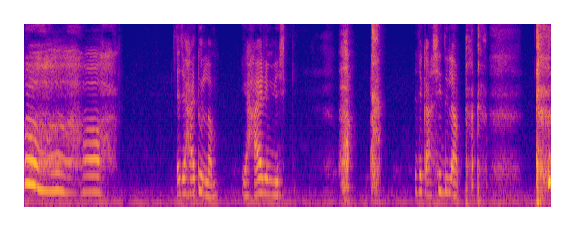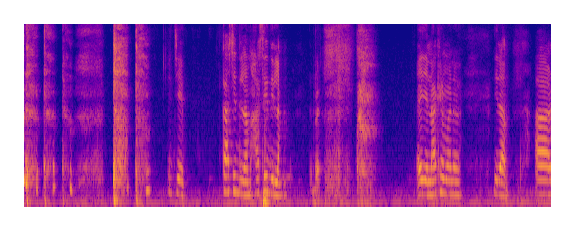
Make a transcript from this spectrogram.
এই যে হাই তুললাম এই হায়ের ইংলিশ, এই যে কাশি দিলাম যে কাশি দিলাম, হাসি দিলাম, তারপরে এই যে নাকের মানে দিলাম, আর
